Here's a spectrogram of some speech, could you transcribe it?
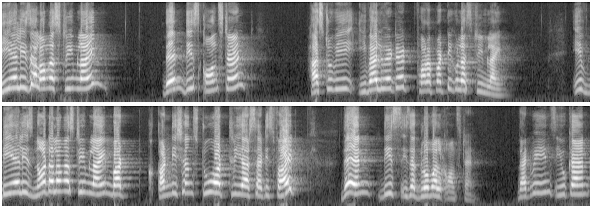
dl is along a streamline then this constant has to be evaluated for a particular streamline. If dl is not along a streamline but conditions 2 or 3 are satisfied then this is a global constant that means you can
